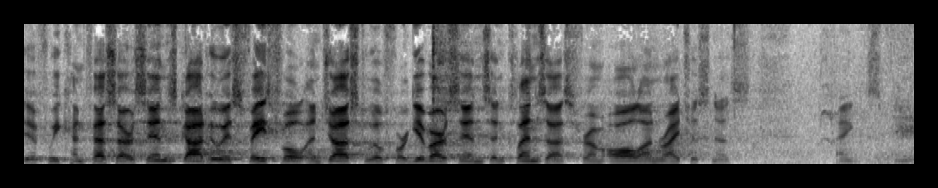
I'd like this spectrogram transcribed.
If we confess our sins, God, who is faithful and just, will forgive our sins and cleanse us from all unrighteousness. Thanks be to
